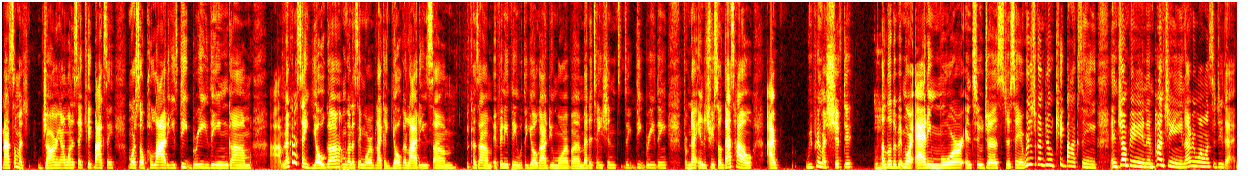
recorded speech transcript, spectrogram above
not so much jarring. I want to say kickboxing, more so Pilates, deep breathing. Um, I'm not gonna say yoga. I'm gonna say more of like a yoga Pilates. Um, because um, if anything with the yoga, I do more of a meditation, deep breathing from that industry. So that's how I we pretty much shifted a little bit more, adding more into just just saying we're just gonna do kickboxing and jumping and punching. Everyone wants to do that.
